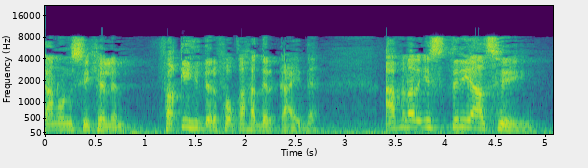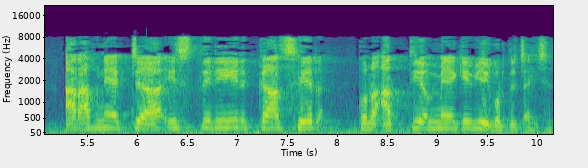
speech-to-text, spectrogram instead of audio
কানুন শিখেলেন ফকিহিদের, ফোকাহাদের কায়দা। আপনার স্ত্রী আছে, আর আপনি একটা স্ত্রীর কাছের কোন আত্মীয় মেয়েকে বিয়ে করতে চাইছেন।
